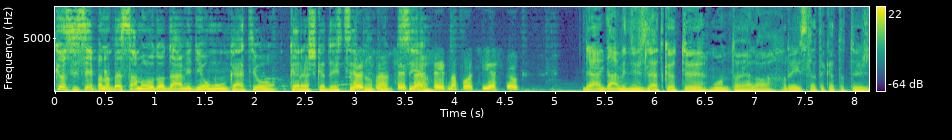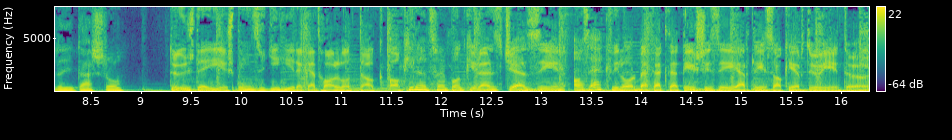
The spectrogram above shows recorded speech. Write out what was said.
köszi szépen a beszámolódat, Dávid, jó munkát, jó kereskedést, szép Köszönöm napot! szépen, Szia. szép napot, sziasztok! Deák Dávid üzletkötő mondta el a részleteket a tőzsdenyításról. Tőzsdei és pénzügyi híreket hallottak a 90.9 jazz az Equilor befektetési ZRT szakértőjétől.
